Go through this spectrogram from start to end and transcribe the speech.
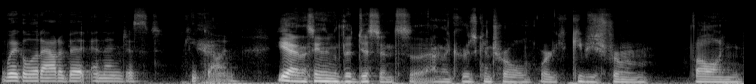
wiggle it out a bit, and then just keep going. Yeah, and the same thing with the distance uh, on the cruise control, where it keeps you from following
